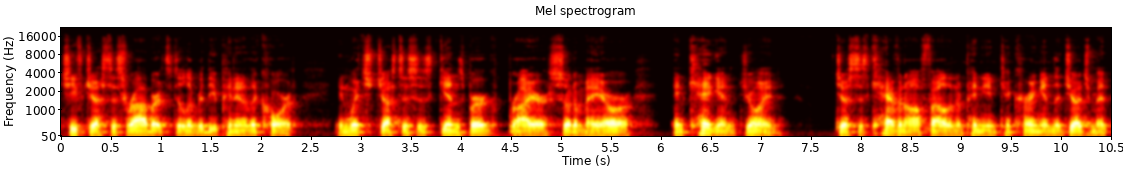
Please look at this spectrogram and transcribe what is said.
Chief Justice Roberts delivered the opinion of the court, in which Justices Ginsburg, Breyer, Sotomayor, and Kagan joined. Justice Kavanaugh filed an opinion concurring in the judgment,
